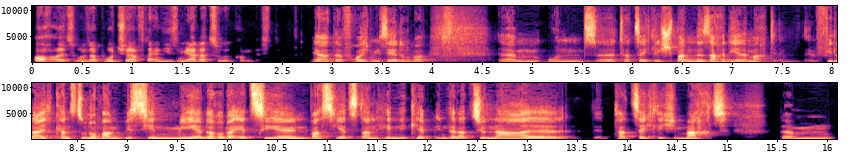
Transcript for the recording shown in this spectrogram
auch als unser Botschafter in diesem Jahr dazugekommen bist. Ja, da freue ich mich sehr drüber. Ähm, und äh, tatsächlich spannende Sache, die er macht. Vielleicht kannst du noch mal ein bisschen mehr darüber erzählen, was jetzt dann Handicap International tatsächlich macht. Ähm,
